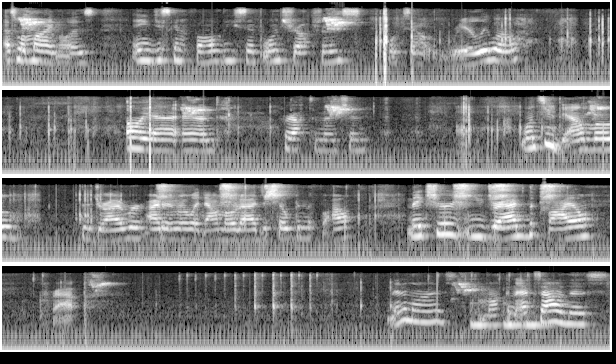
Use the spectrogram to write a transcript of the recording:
That's what mine was. And you're just going to follow these simple instructions. Works out really well. Oh yeah, and forgot to mention, once you download the driver, I didn't really download it, I just opened the file. Make sure you drag the file. Crap. Minimize. I'm not going to X out of this.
